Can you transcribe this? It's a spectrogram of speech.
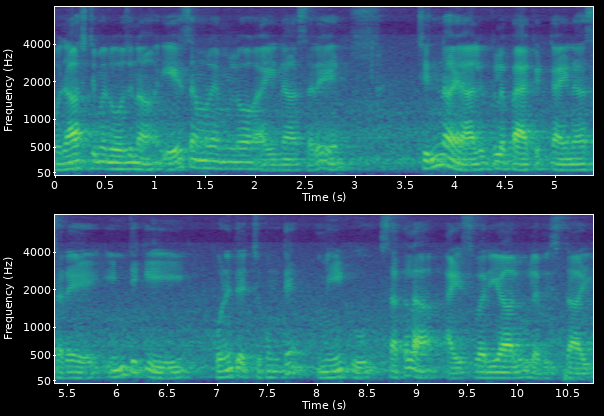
బుధాష్టమి రోజున ఏ సమయంలో అయినా సరే చిన్న యాలకుల ప్యాకెట్ అయినా సరే ఇంటికి కొని తెచ్చుకుంటే మీకు సకల ఐశ్వర్యాలు లభిస్తాయి.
